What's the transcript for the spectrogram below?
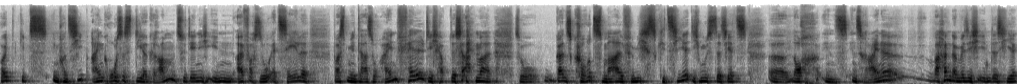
Heute gibt es im Prinzip ein großes Diagramm, zu dem ich Ihnen einfach so erzähle, was mir da so einfällt. Ich habe das einmal so ganz kurz mal für mich skizziert. Ich muss das jetzt äh, noch ins, ins Reine machen, damit ich Ihnen das hier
